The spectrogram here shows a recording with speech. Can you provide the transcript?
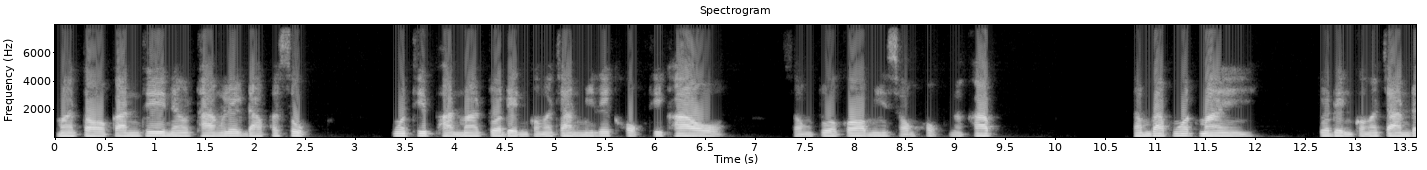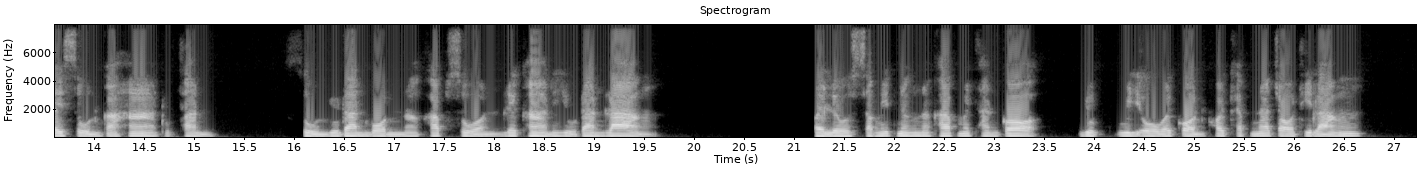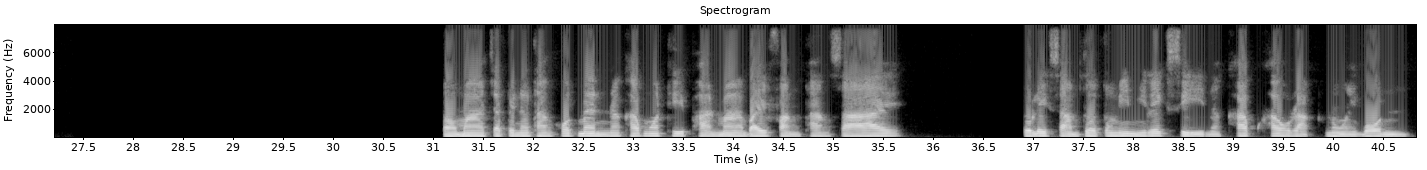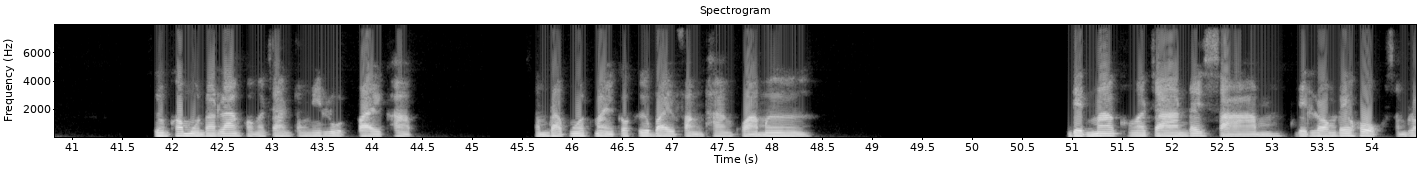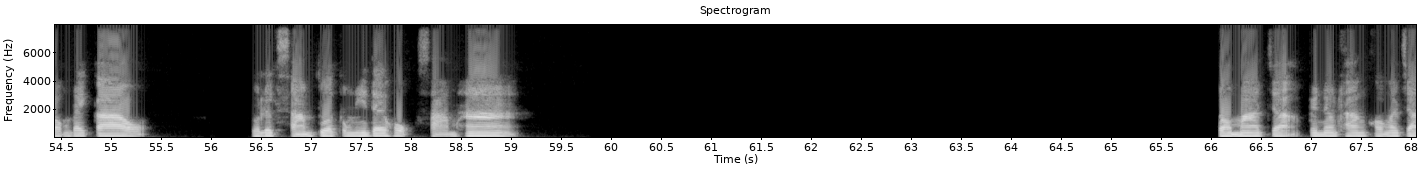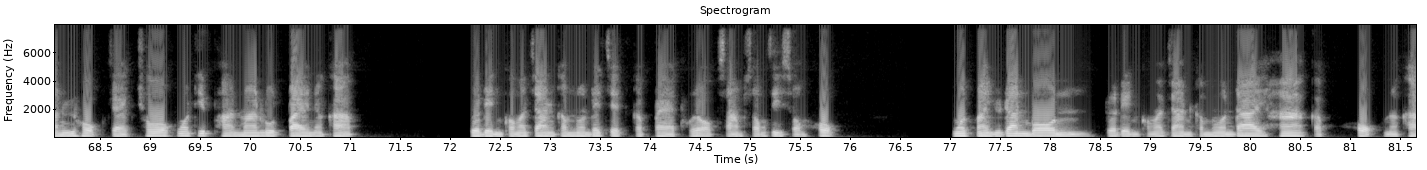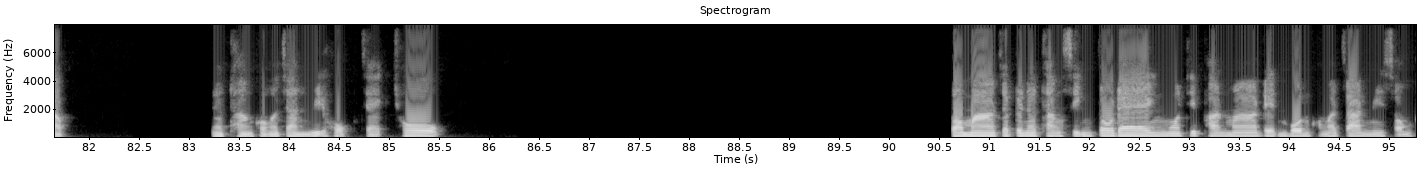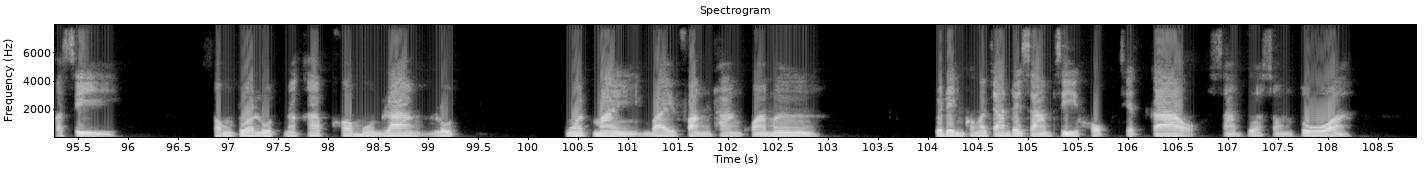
มาต่อกันที่แนวทางเลขดาวพระศุกร์งวดที่ผ่านมาตัวเด่นของอาจารย์มีเลขหกที่เข้าสองตัวก็มีสองหกนะครับสำหรับงวดใหม่ ตัวเด่นของอาจารย์ได้ศูนย์กับห้าทุกท่านศูนย์อยู่ด้านบนนะครับ ส่วนเลขห้านี่อยู่ด้านล่าง ไปเร็วสักนิดนึงนะครับ ไม่ทันก็หยุดวิดีโอไว้ก่อนค่อยแคปหน้าจอทีหลัง ต่อมาจะเป็นแนวทางโคตรแม่นนะครับ งวดที่ผ่านมาใบฝั่งทางซ้าย ตัวเลขสามตัวตรงนี้มีเลขสี่นะครับ เข้าหลักหน่วยบน ส่วนข้อมูลด้านล่างของอาจารย์ตรงนี้หลุดไปครับสำหรับงวดใหม่ก็คือใบฝั่งทางขวามือ เด่นมากของอาจารย์ได้สามเด่นรองได้หกสำรองได้เก้าตัวเลขสามตัวตรงนี้ได้หกสามห้าต่อมาจะเป็นแนวทางของอาจารย์วิหกแจกโชคงวดที่ผ่านมาหลุดไปนะครับ ตัวเด่นของอาจารย์คำนวณได้เจ็ดกับแปดหวยออกสามสองสี่สองหก งวดใหม่อยู่ด้านบน ตัวเด่นของอาจารย์คำนวณได้ห้ากับหกนะครับแนวทางของอาจารย์วิหกแจกโชค ต่อมาจะเป็นแนวทางสิงโตแดงงวดที่ผ่านมาเด่นบนของอาจารย์มีสองกับสี่สองตัวหลุดนะครับ ข้อมูลล่างหลุด งวดใหม่ใบฝั่งทางขวามือ ตัวเด่นของอาจารย์ได้สามสี่หกเจ็ดเก้า สามตัวสองตัว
